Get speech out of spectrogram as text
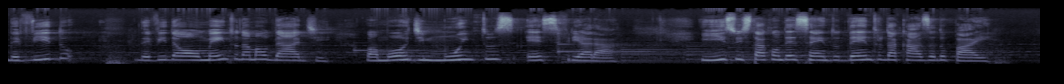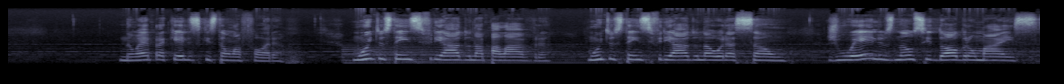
Devido, devido ao aumento da maldade, o amor de muitos esfriará. E isso está acontecendo dentro da casa do Pai. Não é para aqueles que estão lá fora. Muitos têm esfriado na palavra, Muitos têm esfriado na oração, joelhos não se dobram mais.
